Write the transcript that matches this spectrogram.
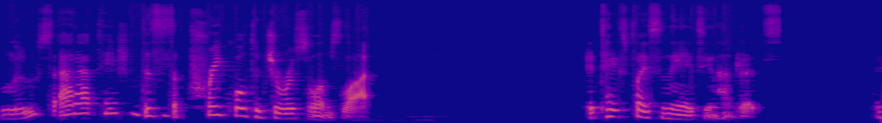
loose adaptation. This is a prequel to Jerusalem's Lot. It takes place in the 1800s. I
